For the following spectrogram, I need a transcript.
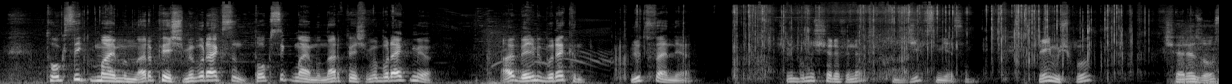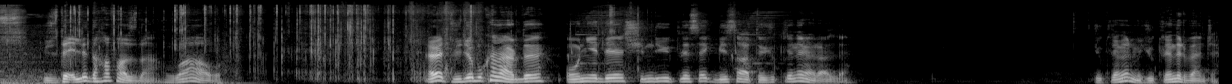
Toksik maymunlar peşimi bıraksın. Toksik maymunlar peşimi bırakmıyor. Abi beni bir bırakın. Lütfen ya. Şimdi bunun şerefine cips mi yesem? Neymiş bu? Çerezos. %50 daha fazla. Wow. Evet video bu kadardı. 17 şimdi yüklesek 1 saatte yüklenir herhalde. Yüklenir mi? Yüklenir bence.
